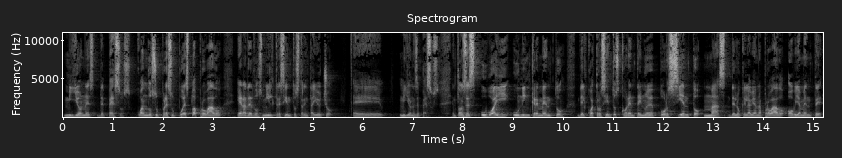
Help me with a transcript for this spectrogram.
millones de pesos, cuando su presupuesto aprobado era de 2.338 eh, millones de pesos. Entonces hubo ahí un incremento del 449% más de lo que le habían aprobado. Obviamente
